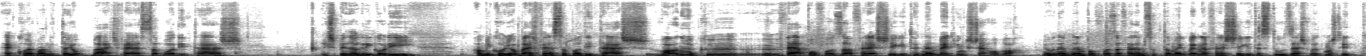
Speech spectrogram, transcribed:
ekkor van itt a jobbágy felszabadítás, és például Grigori amikor jobbágy felszabadítás van, ők ő, ő felpofozza a feleségét, hogy nem megyünk sehova. Jó, nem, nem pofozza fel, nem szokta megvenni a feleségét, ez túlzás volt most itt.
